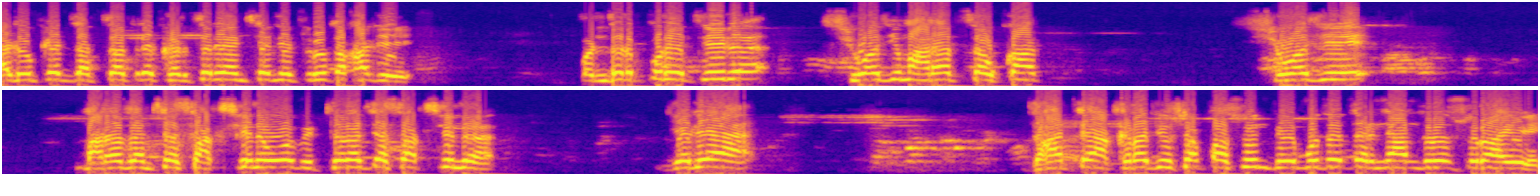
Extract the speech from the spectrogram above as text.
ऍडव्होकेट दत्तात्रय खडसर यांच्या नेतृत्वाखाली पंढरपूर येथील शिवाजी महाराज चौकात शिवाजी महाराजांच्या साक्षीनं व विठ्ठलाच्या साक्षीनं गेल्या दहा ते अकरा दिवसापासून बेमुदत धरणे आंदोलन सुरू आहे.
